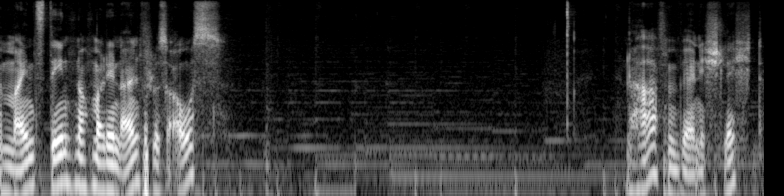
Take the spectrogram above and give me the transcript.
Mainz dehnt nochmal den Einfluss aus. Hafen wäre nicht schlecht.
